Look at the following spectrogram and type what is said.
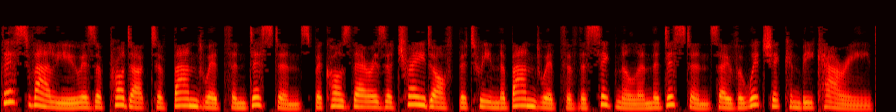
This value is a product of bandwidth and distance because there is a trade-off between the bandwidth of the signal and the distance over which it can be carried.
